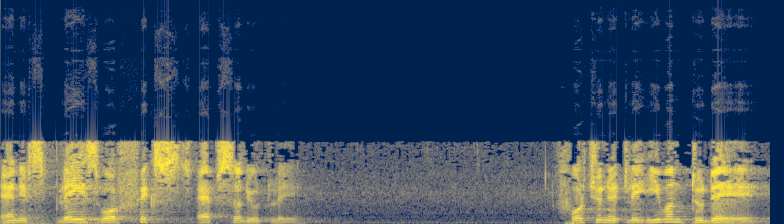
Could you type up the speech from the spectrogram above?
and its place was fixed absolutely. Fortunately, even today,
